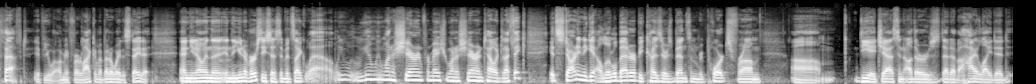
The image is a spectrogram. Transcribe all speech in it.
theft, if you will. I mean, for lack of a better way to state it. And you know, in the in the university system, it's like, well, we you know, we want to share information, we want to share intelligence. I think it's starting to get a little better because there's been some reports from um, DHS and others that have highlighted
